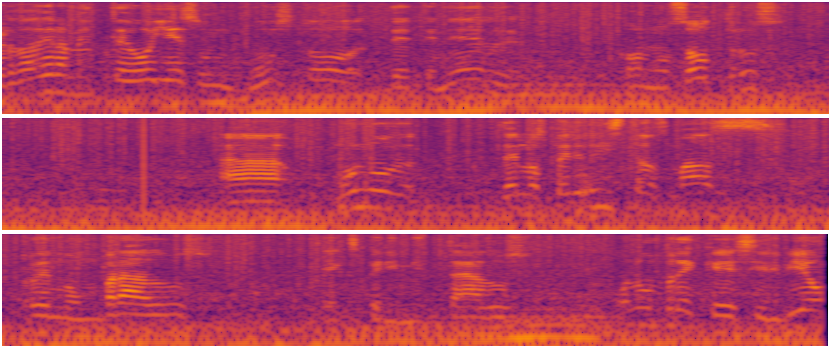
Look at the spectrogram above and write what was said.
verdaderamente hoy es un gusto de tener con nosotros a uno de los periodistas más renombrados, experimentados, un hombre que sirvió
